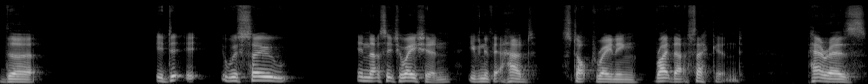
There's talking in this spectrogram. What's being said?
that it, it it was so in that situation, even if it had stopped raining right that second, Perez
